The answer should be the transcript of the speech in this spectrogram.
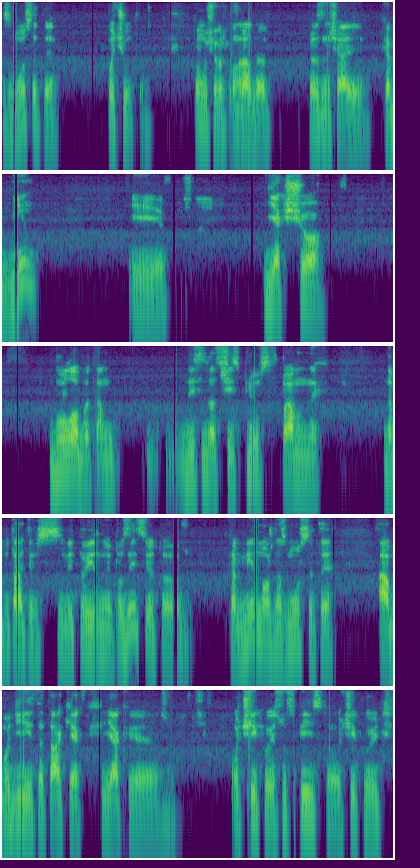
змусити почути. Тому що Верховна Рада призначає Кабмін, і якщо було би там 226 плюс впевнених депутатів з відповідною позицією, то Кабмін можна змусити або діяти так, як, як е, очікує суспільство, очікують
